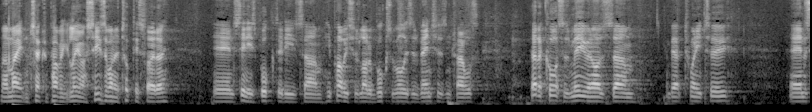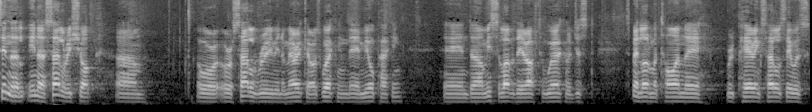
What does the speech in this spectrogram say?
my mate in Czech Republic, Leos. He's the one who took this photo, and it's in his book that he's um, he publishes a lot of books of all his adventures and travels. That, of course, is me when I was um, about 22, and it's in the in a saddlery shop um, or or a saddle room in America. I was working there mule packing, and um, I used to love it there after work. I just spent a lot of my time there repairing saddles. There was,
